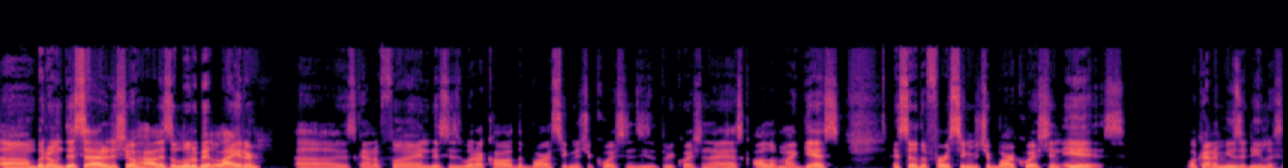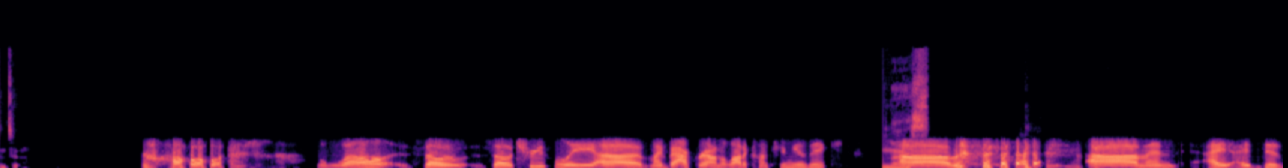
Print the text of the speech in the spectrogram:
Um, but on this side of the show, Holly, it's a little bit lighter. Uh, it's kind of fun. This is what I call the bar signature questions. These are three questions I ask all of my guests. And so the first signature bar question is what kind of music do you listen to? Oh, well, so so truthfully, uh, my background a lot of country music. Nice. Um, um, and I I did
